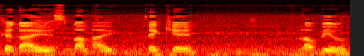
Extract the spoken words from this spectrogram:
Okay, guys. Bye bye. Take care. Love you.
